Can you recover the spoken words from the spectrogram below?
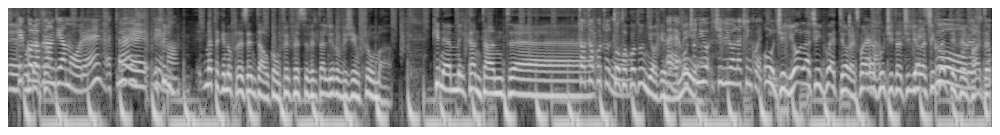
eh, Piccolo Grandi Amore, Meta kienu prezentawkom fil-Festival tal-Eurovision Fruma, kien hemm il-kantant Toto Cotugno. Toto Cotugno kien hemm. U Ġiljola Cinquetti. U Ġiljola Cinquetti, ora, smajna mela. l-fuċi ta' Ġiljola Cinquetti fil-fatt.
